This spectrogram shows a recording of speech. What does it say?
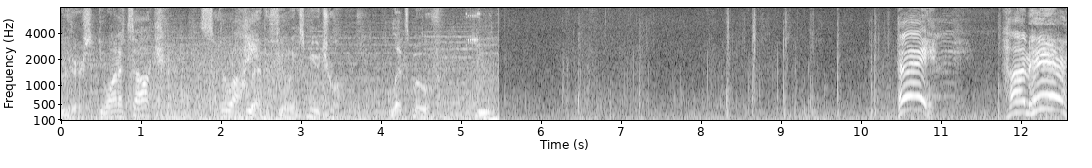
Intruders. You wanna talk? So do I. Glad the feeling's mutual. Let's move. Hey! I'm here!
